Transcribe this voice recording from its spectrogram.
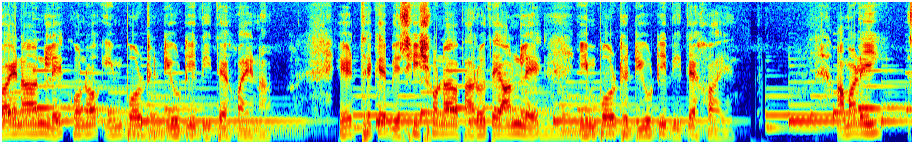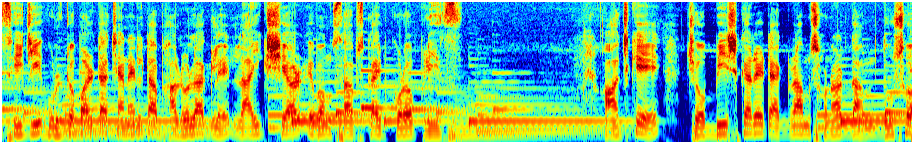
গয়না আনলে কোনো ইম্পোর্ট ডিউটি দিতে হয় না। এর থেকে বেশি সোনা ভারতে আনলে ইম্পোর্ট ডিউটি দিতে হয়। আমার এই সিজি উল্টোপাল্টা চ্যানেলটা ভালো লাগলে লাইক শেয়ার এবং সাবস্ক্রাইব করো প্লিজ আজকে চব্বিশ ক্যারেট এক গ্রাম সোনার দাম দুশো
